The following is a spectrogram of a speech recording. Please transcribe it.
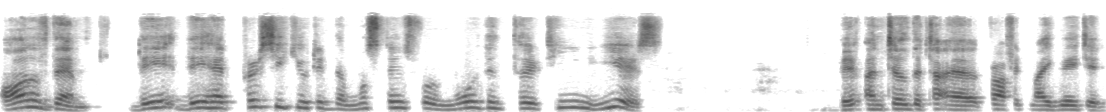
all of them, they they had persecuted the Muslims for more than 13 years until the uh, Prophet migrated.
